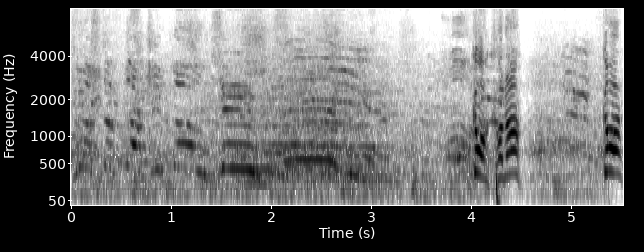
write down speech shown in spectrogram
Cross the fucking ball! Shoot! Go on, Connor. Go on.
